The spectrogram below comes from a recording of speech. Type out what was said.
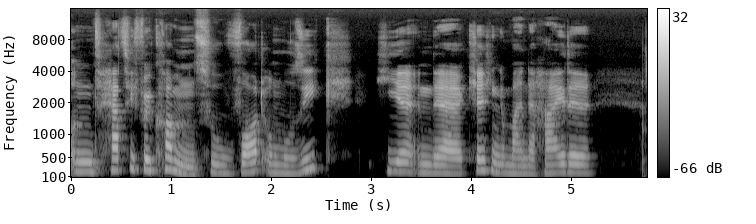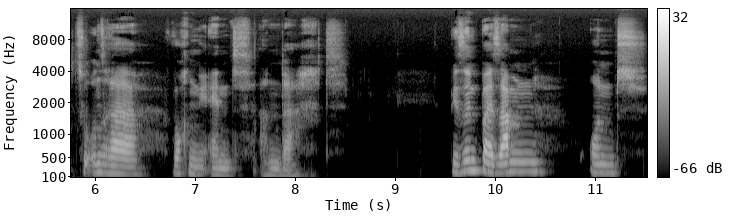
und herzlich willkommen zu Wort und Musik hier in der Kirchengemeinde Heide zu unserer Wochenendandacht. Wir sind beisammen und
